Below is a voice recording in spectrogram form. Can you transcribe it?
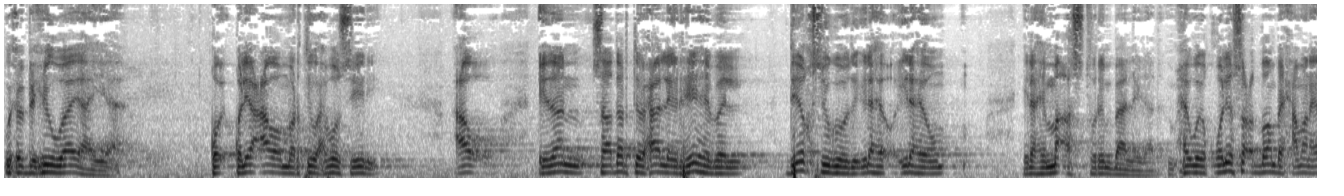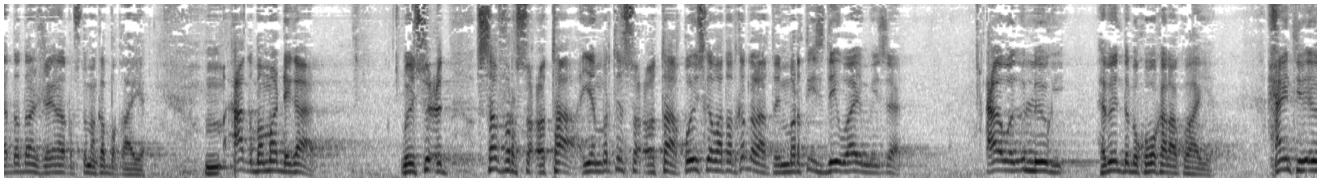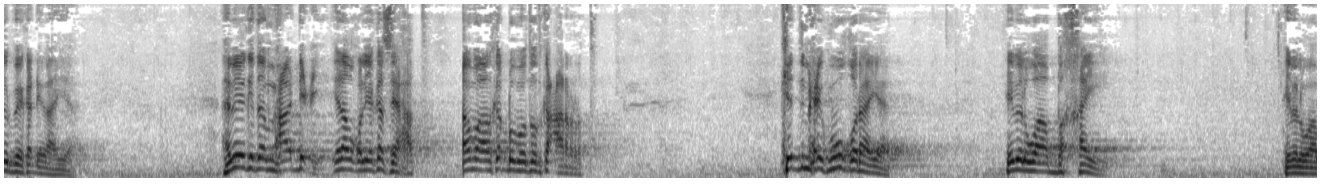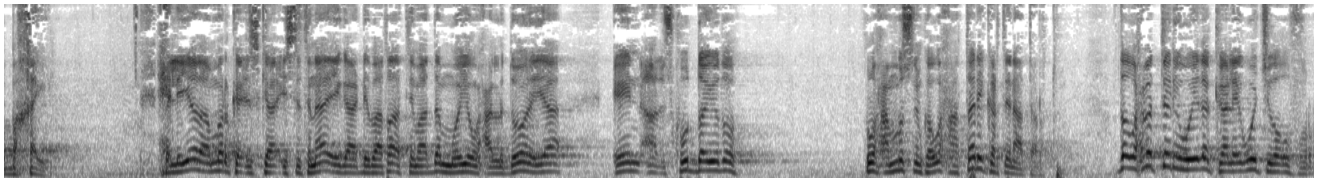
Wuxuu bixiyu waayahayaa qolya caawa marti waxbuu siini. Idan saa dartee waxaa la ree hebel deeqsigooda ilaahay ma asturin baa la yidhahda maxaa wey qolyo socod badan bay xamanaya. Haddadaan sheegin ad qabstuman ka baqaaya cagba ma dhigaan. Way socod safar socotaa iyo marti socotaa. Qoyskaba haddaad ka dhalatay marti isday waayi maysaan. Caawaad u loogi habeen dambe kuwo kalaa ku haya. Xayntiiba eber bay ka dhigahayaan habeenkii dambe maxaa dhici? Inaad qolyo ka seexato ama aad ka dhumantood ka cararto. Kadib maxay kugu qorhayaan hebel waa bakayl hebel waa bakhayl xilliyada marka iska istitnaa'iga dhibaatada timaada mooye waxaa la doonayaa in aad isku daydo ruuxa muslimka waxaad tari karta inaad tarto. Haddaad waxba tari weydo kale wejiga u fur.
